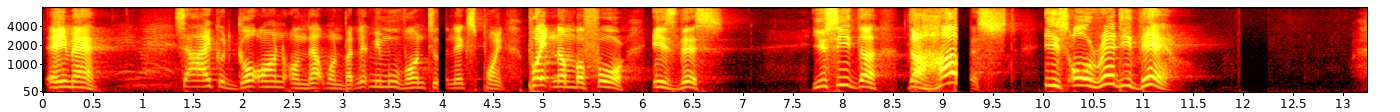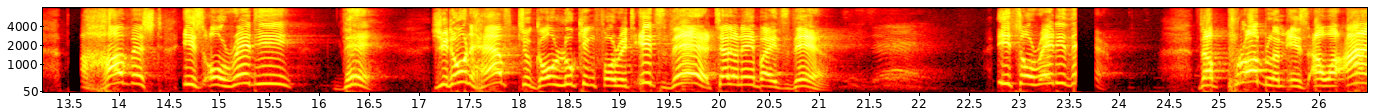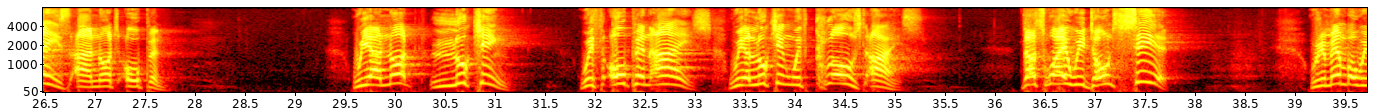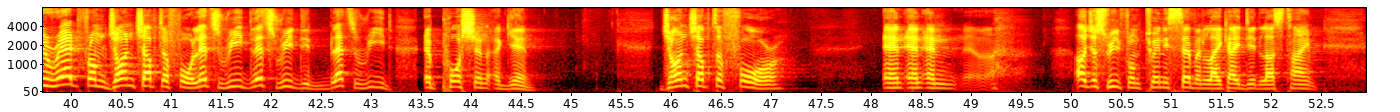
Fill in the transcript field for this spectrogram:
Amen. Amen. So I could go on on that one, but let me move on to the next point. Point number four is this. You see, the, the harvest is already there. The harvest is already there. You don't have to go looking for it. It's there. Tell your neighbor it's there. It's, there. it's already there. The problem is our eyes are not open. We are not looking with open eyes. We are looking with closed eyes. That's why we don't see it. Remember we read from John chapter 4. Let's read let's read it. Let's read a portion again. John chapter 4 and and and uh, I'll just read from 27 like I did last time.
